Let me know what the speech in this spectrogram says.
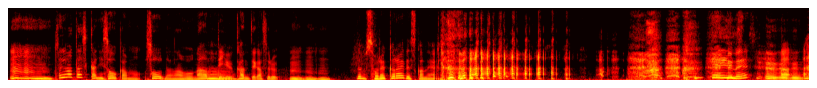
うんうんうん。それは確かにそうかも。そうだろうなっていう感じがする、うん、うんうん。でもそれくらいですかね。でね、うんうんうん。あ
